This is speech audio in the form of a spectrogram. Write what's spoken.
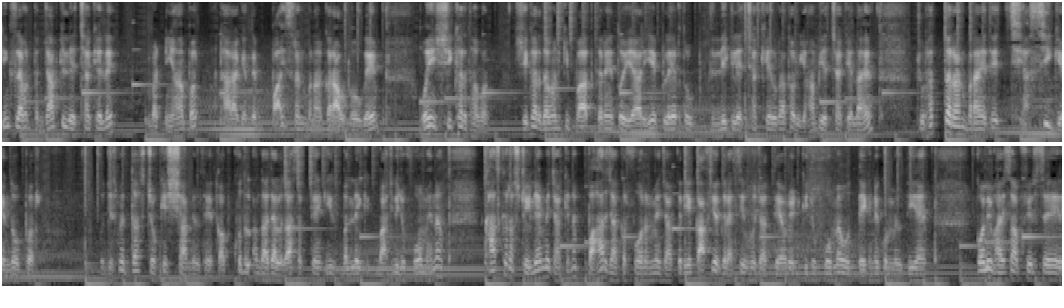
किंग्स इलेवन पंजाब के लिए अच्छा खेले बट यहाँ पर 18 गेंदे 22 रन बनाकर आउट हो गए। वहीं शिखर धवन। शिखर धवन की बात करें तो यार ये प्लेयर तो दिल्ली के लिए अच्छा खेल रहा था और यहाँ भी अच्छा खेला है। चौहत्तर रन बनाए थे छियासी गेंदों पर तो जिसमें दस चौके शामिल थे। तो आप खुद अंदाज़ा लगा सकते हैं कि बल्ले की बाजी की जो फॉर्म है ना, खासकर ऑस्ट्रेलिया में जाके ना, बाहर जाकर फॉरन में जाकर ये काफ़ी अग्रेसिव हो जाते हैं और इनकी जो फॉर्म है वो देखने को मिलती है। कोहली भाई साहब फिर से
